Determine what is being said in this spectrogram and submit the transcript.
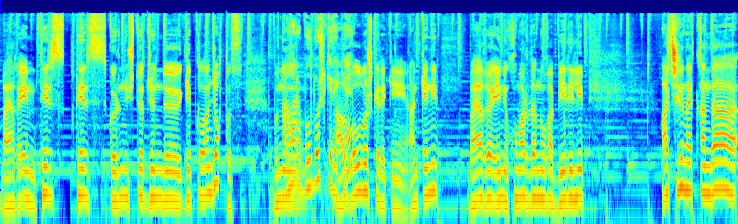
баягы эми терс терс көрүнүштөр жөнүндө кеп кылган жокпуз. Буну алар болбош керек э? болбош керек анткени баягы эми кумарданууга берилип ачыгын айтканда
